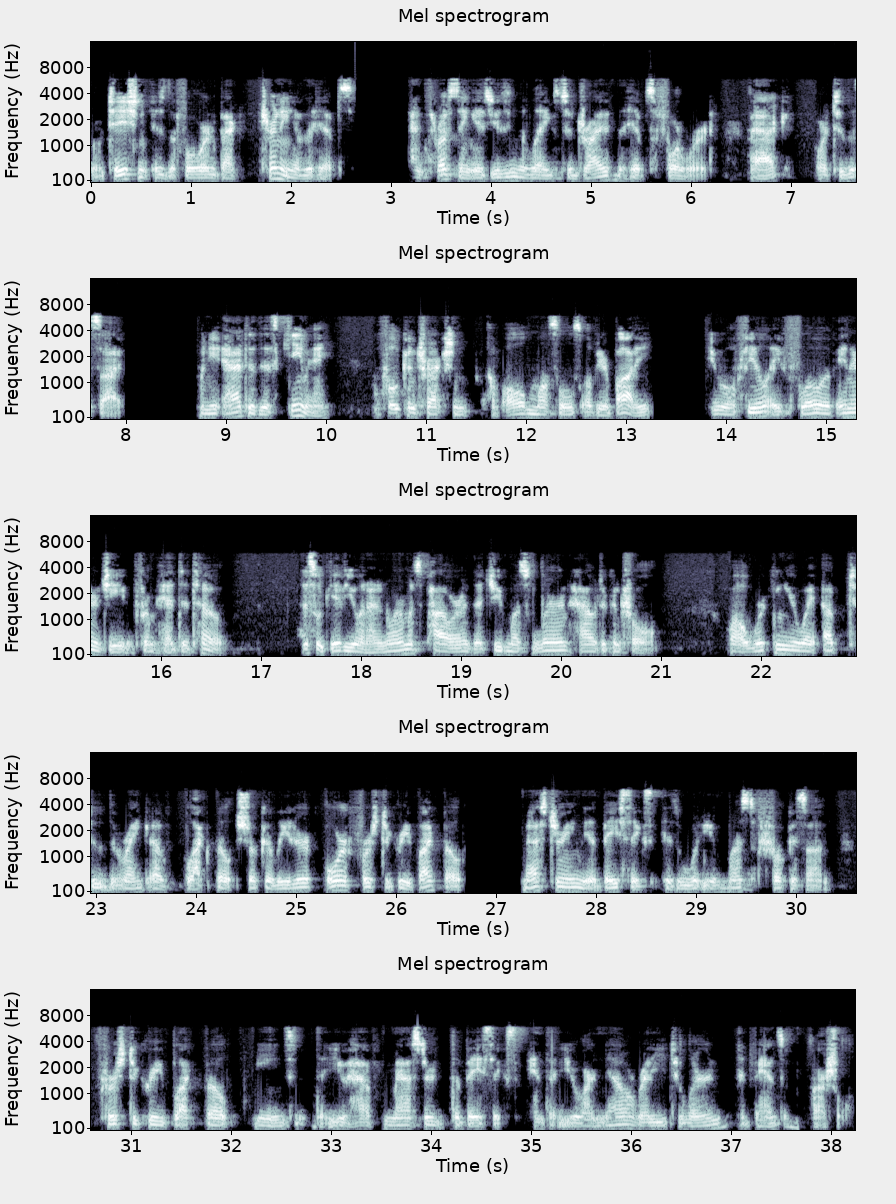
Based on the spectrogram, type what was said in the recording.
Rotation is the forward and back turning of the hips. And thrusting is using the legs to drive the hips forward, back, or to the side. When you add to this kime, full contraction of all muscles of your body, you will feel a flow of energy from head to toe. This will give you an enormous power that you must learn how to control. While working your way up to the rank of black belt shoka leader or first degree black belt, mastering the basics is what you must focus on. First degree black belt means that you have mastered the basics and that you are now ready to learn advanced martial.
